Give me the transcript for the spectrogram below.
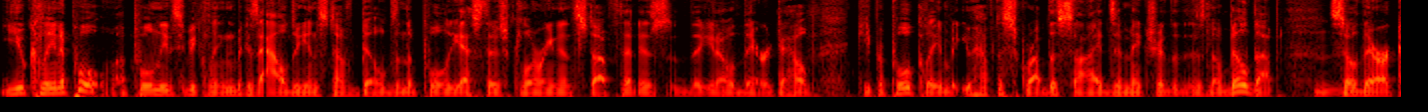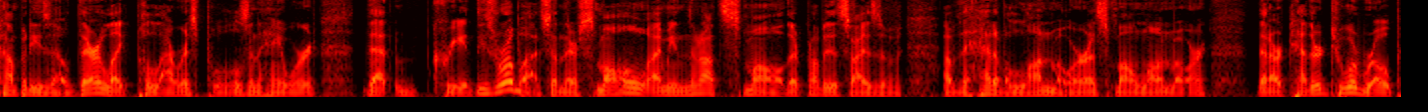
you clean a pool. A pool needs to be cleaned because algae and stuff builds in the pool. Yes, there's chlorine and stuff that is you know there to help keep a pool clean, but you have to scrub the sides and make sure that there's no buildup. Hmm. So there are companies out there like Polaris Pools and Hayward that create these robots, and they're small. I mean, they're not small. They're probably the size of of the head of a lawnmower, a small lawnmower, that are tethered to a rope,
